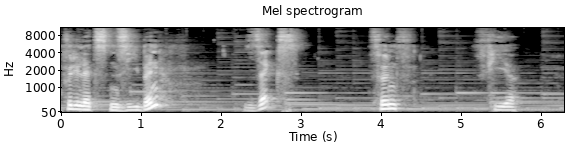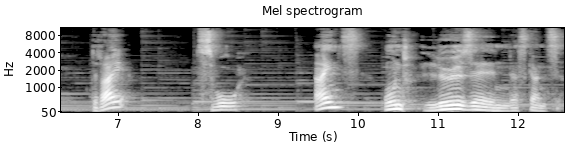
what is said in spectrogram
Für die letzten sieben, sechs, fünf, vier, drei, zwei, eins und lösen das Ganze.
